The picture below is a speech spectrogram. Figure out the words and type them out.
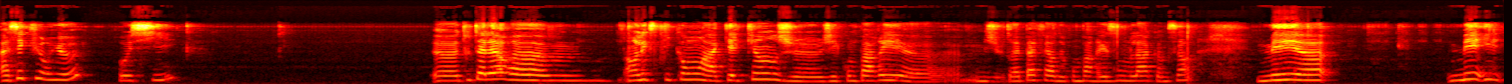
assez curieux aussi. Euh, tout à l'heure, euh, en l'expliquant à quelqu'un, j'ai comparé, euh, mais je voudrais pas faire de comparaison là comme ça, mais, mais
